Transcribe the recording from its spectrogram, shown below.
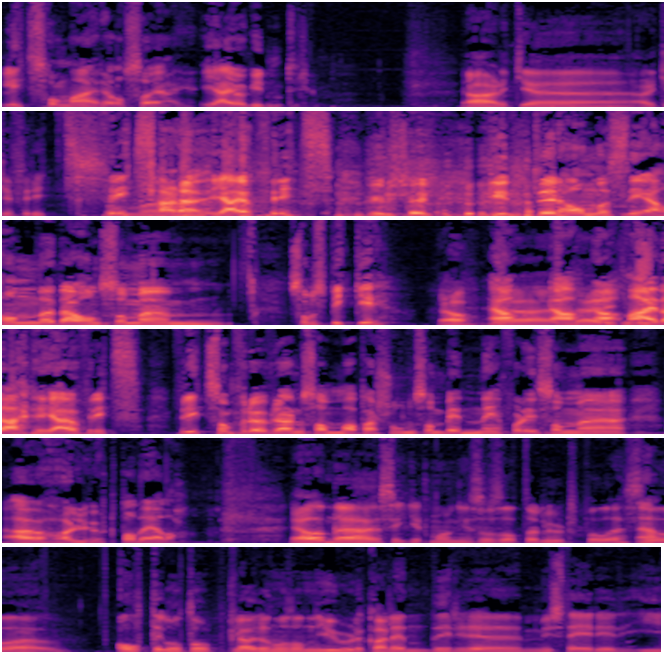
Litt sånn er også jeg. Jeg og Gynter. Ja, er det ikke, er det ikke Fritz? som, Fritz eh, er det. Jeg og Fritz. Unnskyld. Gynter, han, han, det er han som, eh, som spikker. Ja, det, Ja, ja, det er ja. riktig. Nei, det er jeg og Fritz. Fritz som for øvrig er den samme personen som Benny, for de som uh, er- har lurt på det, da. Ja, det er sikkert mange som satt og lurte på det. Så Ja. alltid godt å oppklare noen sånne julekalendermysterier i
